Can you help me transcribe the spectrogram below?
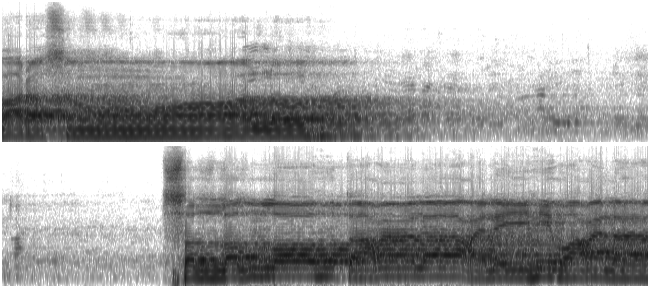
ورسوله. صلى الله تعالى عليه وعلى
